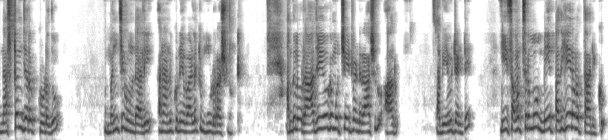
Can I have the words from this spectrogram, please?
నష్టం జరగకూడదు మంచిగా ఉండాలి అని అనుకునే వాళ్ళకి మూడు రాశులు ఉంటాయి. అందులో రాజయోగం వచ్చేటువంటి రాశులు ఆరు. అవి ఏమిటంటే ఈ సంవత్సరము మే పదిహేనవ తారీఖు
